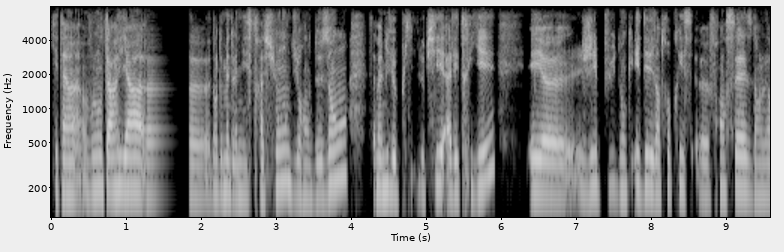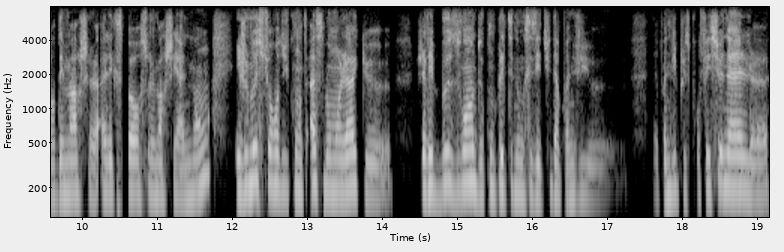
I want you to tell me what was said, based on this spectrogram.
qui est un volontariat dans le domaine de l'administration durant deux ans. Ça m'a mis le, pied à l'étrier. Et j'ai pu donc aider les entreprises françaises dans leur démarche à l'export sur le marché allemand. Et je me suis rendu compte à ce moment-là que j'avais besoin de compléter donc ces études d'un point de vue plus professionnel,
